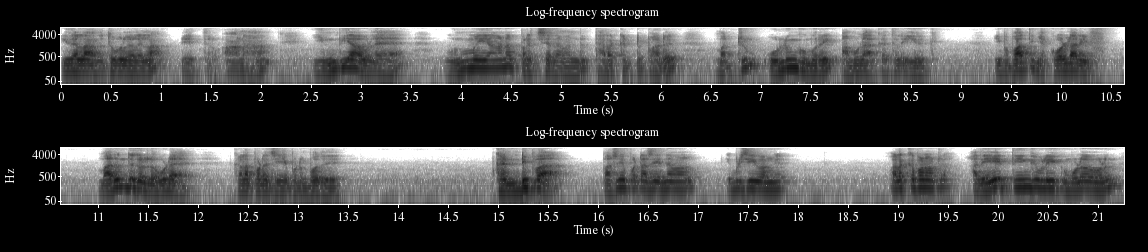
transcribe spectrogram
இதெல்லாம் அந்த துகள்கள் எல்லாம் வெளியேற்றும் ஆனால் இந்தியாவில் உண்மையான பிரச்சனை வந்து தரக்கட்டுப்பாடு மற்றும் ஒழுங்குமுறை அமுலாக்கத்தில் இருக்குது இப்போ பார்த்தீங்க கோல்டாரிஃப் மருந்துகளில் கூட கலப்படம் செய்யப்படும் போது கண்டிப்பாக பசுமை பட்டாசு என்ன எப்படி செய்வாங்க? வழக்கமானவற்றை. அதே தீங்கு விளைவிக்கும் உணவுகளும்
